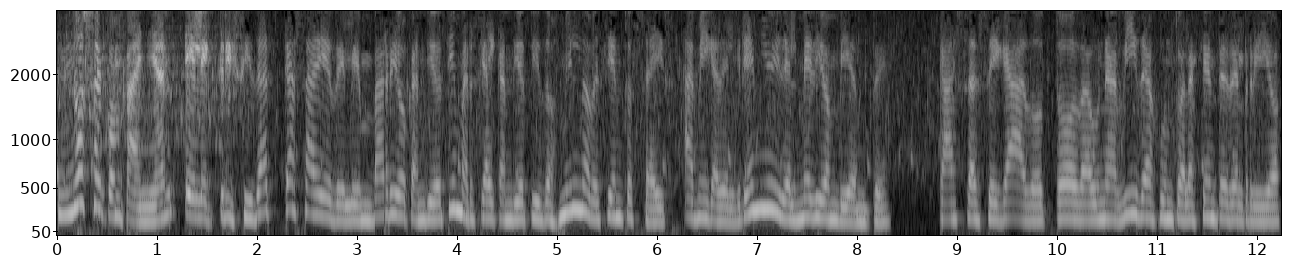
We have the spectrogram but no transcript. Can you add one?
Nos acompañan Electricidad Casa Edel en Barrio Candioti, Marcial Candioti 2906, amiga del gremio y del medio ambiente. Casa Segado, toda una vida junto a la gente del río.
